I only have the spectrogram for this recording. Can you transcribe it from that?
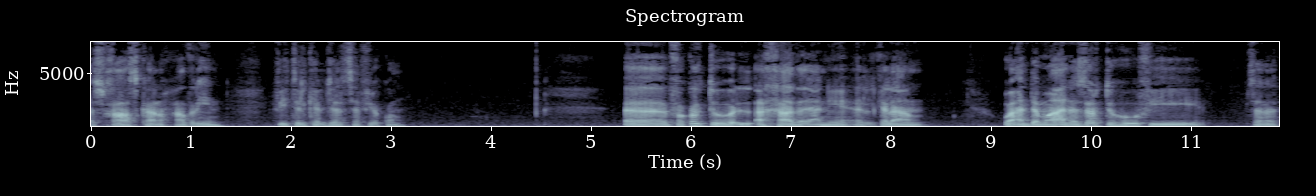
أشخاص كانوا حاضرين في تلك الجلسة في قم آه، فقلت الأخ هذا يعني الكلام وعندما أنا زرته في سنة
